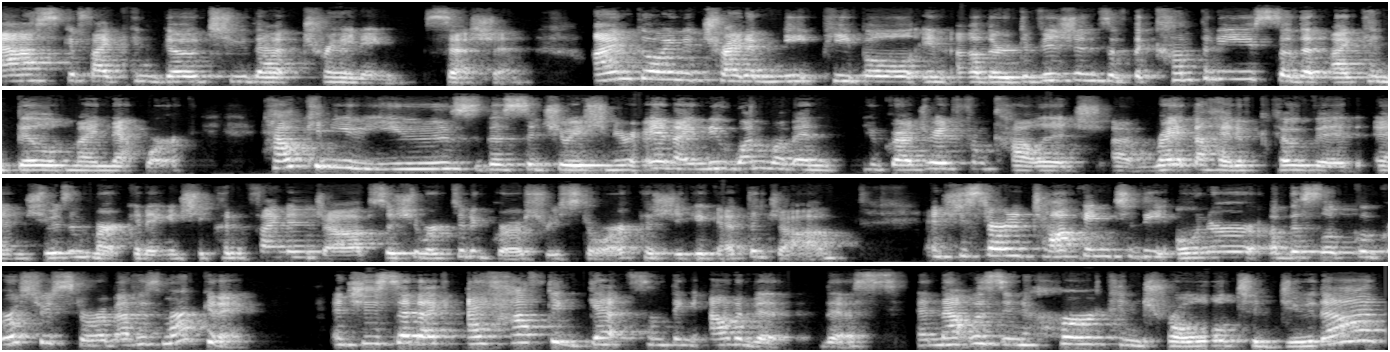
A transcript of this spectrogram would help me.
ask if I can go to that training session. I'm going to try to meet people in other divisions of the company so that I can build my network. How can you use the situation you're in? I knew one woman who graduated from college um, right at the height of COVID, and she was in marketing and she couldn't find a job. So she worked at a grocery store because she could get the job. And she started talking to the owner of this local grocery store about his marketing. And she said, I, I have to get something out of it, this. And that was in her control to do that.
